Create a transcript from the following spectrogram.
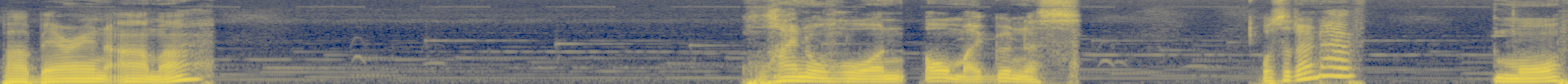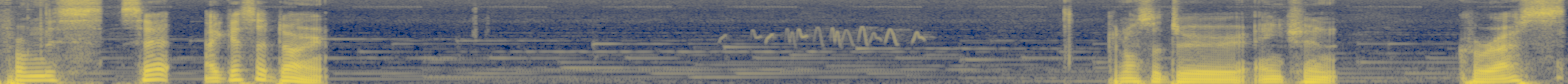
Barbarian Armor. Lynel Horn. Oh my goodness. Also, don't I have more from this set? I guess I don't. Can also do Ancient Cuirass.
